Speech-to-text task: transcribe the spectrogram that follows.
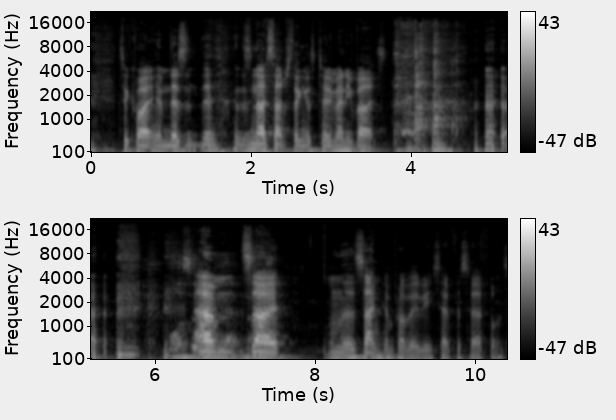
to quote him, there's, there's no such thing as too many boats. Awesome. um, nice. so and the same can probably be said for surfboards.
